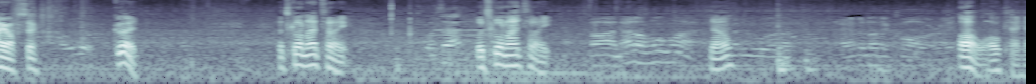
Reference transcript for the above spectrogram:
Hi, officer. Good. What's going on tonight? What's that? What's going on tonight? Uh, not a whole lot. No? To, uh, I have another call, all right? Oh, okay.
